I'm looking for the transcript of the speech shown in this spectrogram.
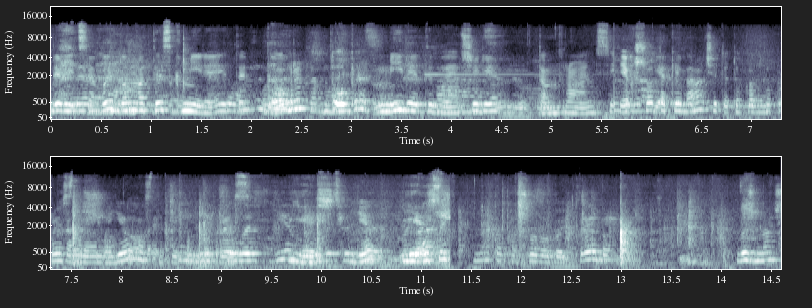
Дивіться, ви вдома тиск міряєте, добре? Добре. Міряєте ввечері, там вранці. Якщо таке бачите, то каптопрес треба. Є у вас такий каптопрес? Є. Є? Є. Ну так, а що робити? Треба. Ви ж наші.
